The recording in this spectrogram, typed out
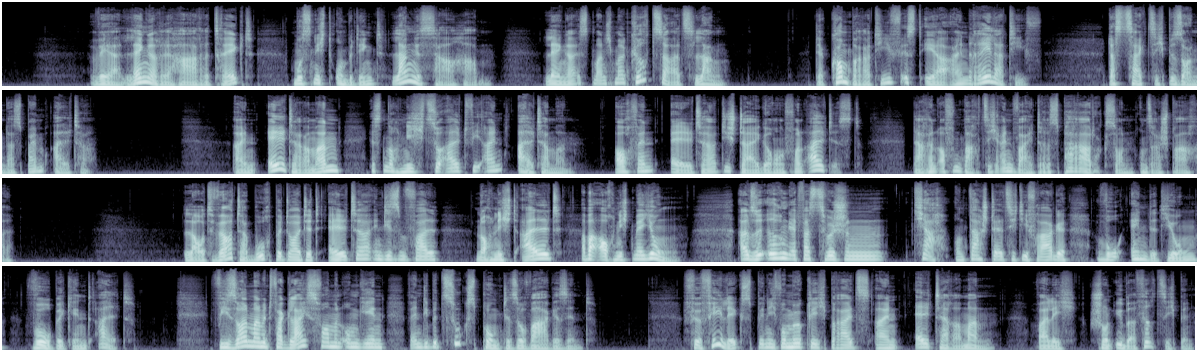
Wer längere Haare trägt, muss nicht unbedingt langes Haar haben. Länger ist manchmal kürzer als lang. Der Komparativ ist eher ein Relativ. Das zeigt sich besonders beim Alter. Ein älterer Mann ist noch nicht so alt wie ein alter Mann, auch wenn älter die Steigerung von alt ist. Darin offenbart sich ein weiteres Paradoxon unserer Sprache. Laut Wörterbuch bedeutet älter in diesem Fall noch nicht alt, aber auch nicht mehr jung. Also irgendetwas zwischen, tja, und da stellt sich die Frage, wo endet jung, wo beginnt alt? Wie soll man mit Vergleichsformen umgehen, wenn die Bezugspunkte so vage sind? Für Felix bin ich womöglich bereits ein älterer Mann, weil ich schon über 40 bin.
